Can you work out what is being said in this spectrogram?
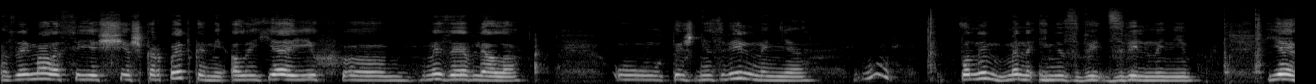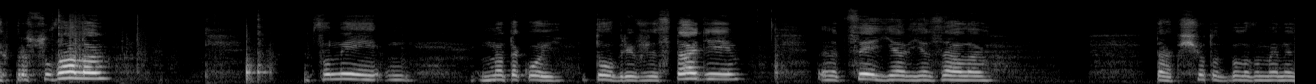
Займалася я ще шкарпетками, але я їх е, не заявляла у тижні звільнення. Ну, вони в мене і не звільнені. Я їх просувала. Вони на такій добрій вже стадії. Е, Це я в'язала. Так, що тут було в мене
